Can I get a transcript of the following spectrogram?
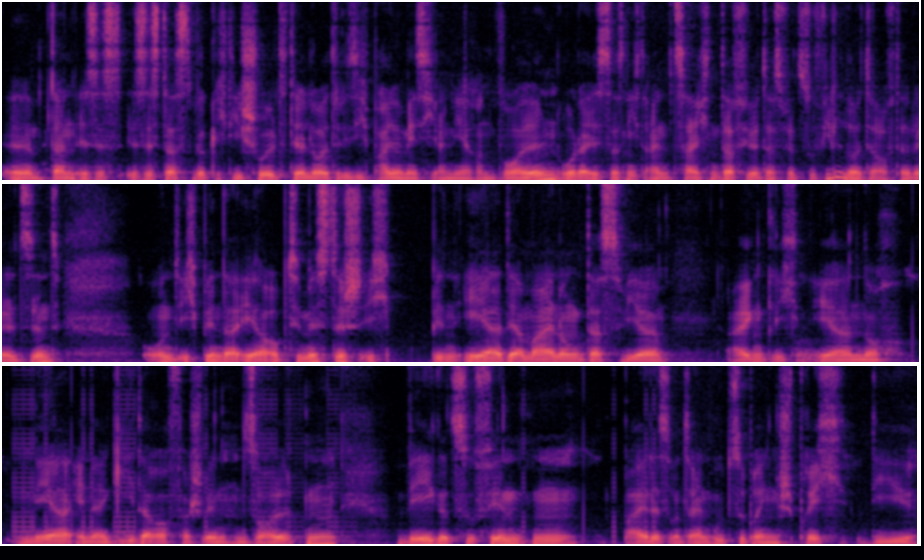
äh, dann ist es, ist es das wirklich die Schuld der Leute, die sich paleomäßig ernähren wollen? Oder ist das nicht ein Zeichen dafür, dass wir zu viele Leute auf der Welt sind? Und ich bin da eher optimistisch. Ich bin eher der Meinung, dass wir eigentlich eher noch mehr Energie darauf verschwenden sollten, Wege zu finden, beides unter einen Hut zu bringen, sprich die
